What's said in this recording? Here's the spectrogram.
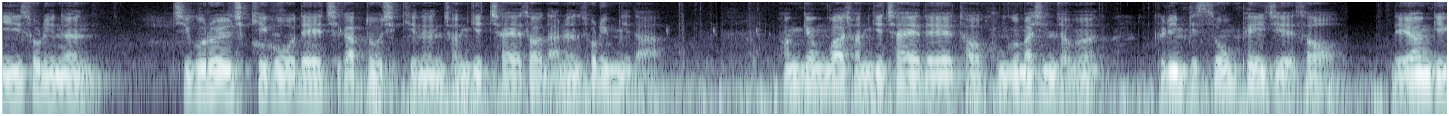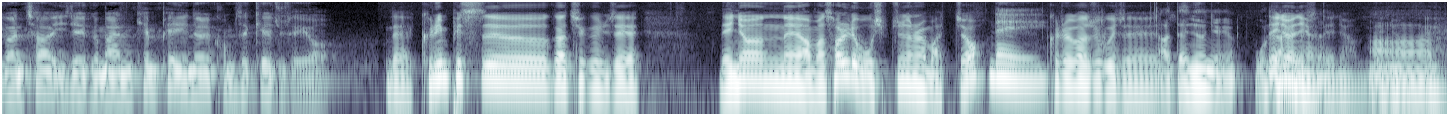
이 소리는 지구를 지키고 내 지갑도 지키는 전기차에서 나는 소리입니다. 환경과 전기차에 대해 더 궁금하신 점은 그린피스 홈페이지에서 내연기관차 이제 그만 캠페인을 검색해 주세요. 네, 그린피스가 지금 이제 내년에 아마 설립 50주년을 맞죠? 네. 그래가지고 이제 아 내년이에요? 올해 내년이에요, 아니었어요? 내년. 아. 내년. 네.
